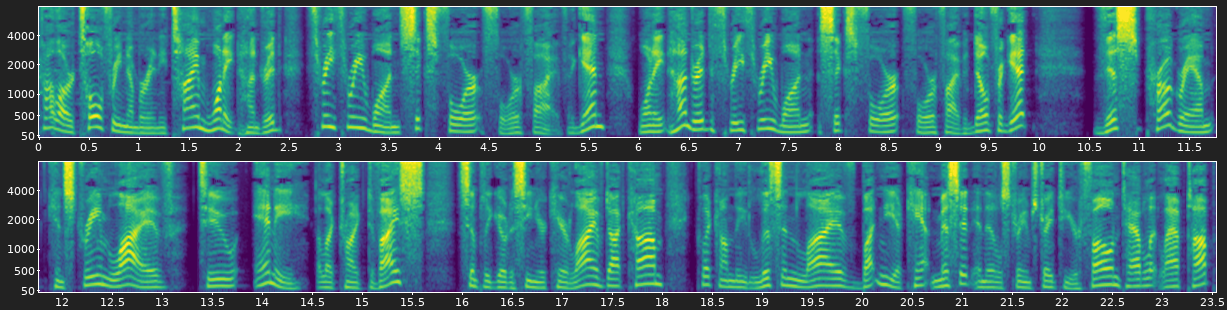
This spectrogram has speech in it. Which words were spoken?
Call our toll free number anytime, 1-800-331-6445. Again, 1-800-331-6445. And don't forget, this program can stream live to any electronic device. Simply go to seniorcarelive.com, click on the listen live button. You can't miss it and it'll stream straight to your phone, tablet, laptop,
